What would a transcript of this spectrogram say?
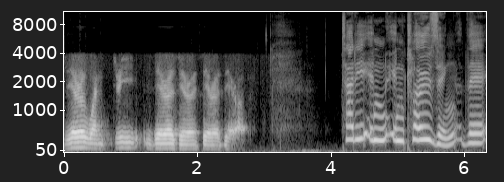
013 0000. Taddy, in, in closing, there,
